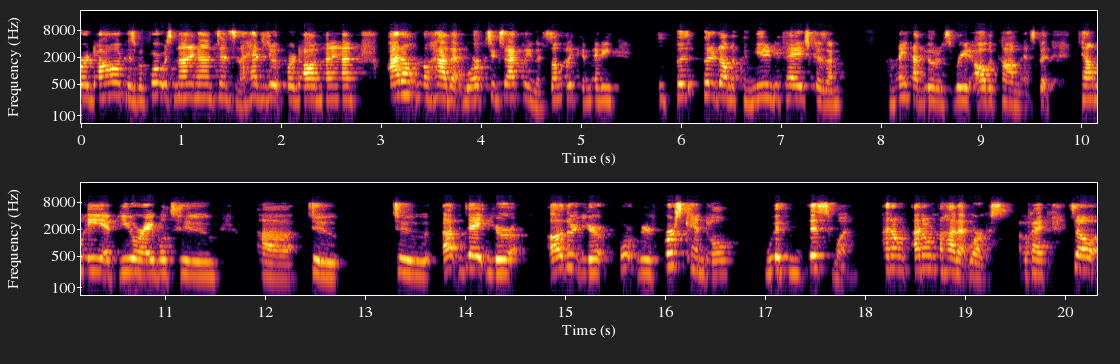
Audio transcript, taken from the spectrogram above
for a dollar because before it was 99 cents and I had to do it for a dollar 99. I don't know how that works exactly. And if somebody can maybe put, put it on the community page because I'm I may not be able to read all the comments, but tell me if you are able to uh, to to update your other your your first Kindle with this one. I don't I don't know how that works. Okay, so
